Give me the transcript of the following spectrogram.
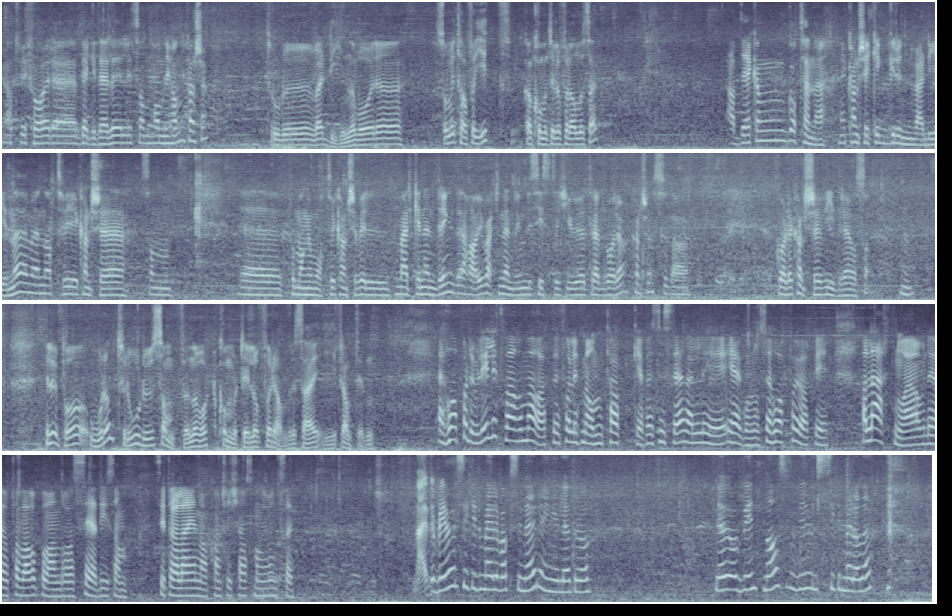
At vi får eh, begge deler litt sånn hånd i hånd, kanskje. Tror du verdiene våre, som vi tar for gitt, kan komme til å forandre seg? Ja, det kan godt hende. Kanskje ikke grunnverdiene, men at vi kanskje sånn eh, på mange måter kanskje vil merke en endring. Det har jo vært en endring de siste 20-30 åra, kanskje, så da går det kanskje videre også. Mm. Jeg lurer på, Hvordan tror du samfunnet vårt kommer til å forandre seg i framtiden? Jeg håper det blir litt varmere, at vi får litt mer omtanke. For jeg syns det er veldig ego nå. Så jeg håper jo at vi har lært noe av det å ta vare på hverandre og se de som sitter alene og kanskje ikke har så mange rundt seg. Nei, det blir vel sikkert mer vaksinering, vil jeg tro. Vi har jo begynt nå, så det blir vel sikkert mer av det.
